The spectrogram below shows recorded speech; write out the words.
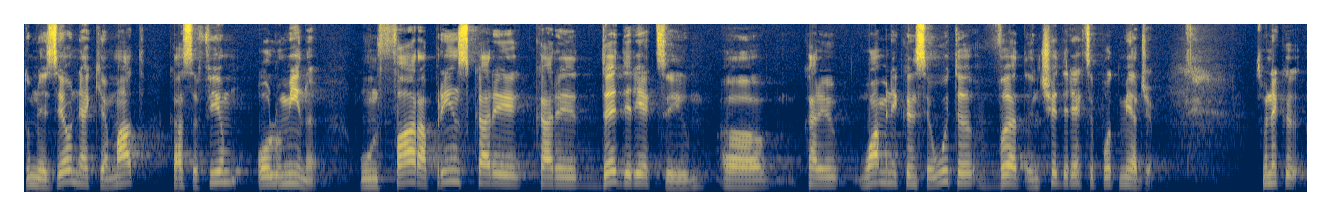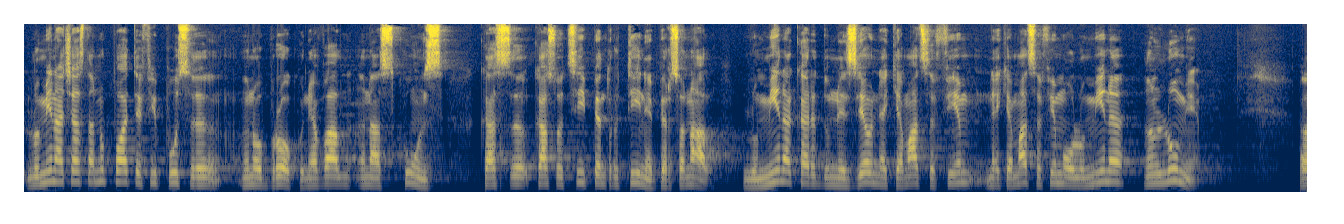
Dumnezeu ne-a chemat ca să fim o lumină, un far aprins care, care dă direcții, uh, care oamenii când se uită văd în ce direcție pot merge. Spune că lumina aceasta nu poate fi pusă în obroc, undeva în ascuns, ca să, ca să o ții pentru tine personal. Lumina care Dumnezeu ne-a chemat să fim, ne-a chemat să fim o lumină în lume. Uh,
